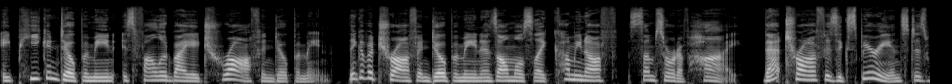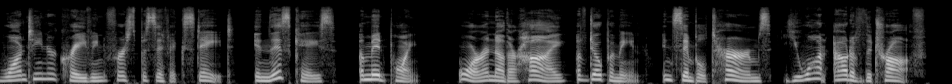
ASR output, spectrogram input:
a peak in dopamine is followed by a trough in dopamine. Think of a trough in dopamine as almost like coming off some sort of high. That trough is experienced as wanting or craving for a specific state. In this case, a midpoint, or another high of dopamine. In simple terms, you want out of the trough.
